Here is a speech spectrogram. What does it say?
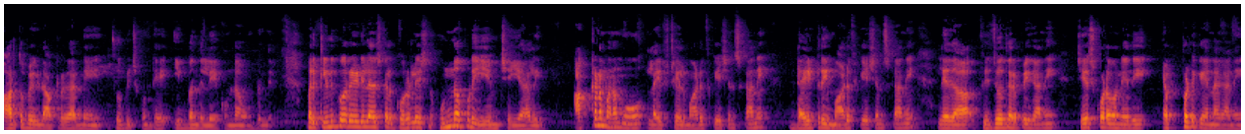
ఆర్థోపెడిక్ డాక్టర్ గారిని చూపించుకుంటే ఇబ్బంది లేకుండా ఉంటుంది. మరి క్లినికో రేడియలాజికల్ కొరలేషన్ ఉన్నప్పుడు ఏం చేయాలి అక్కడ మనము లైఫ్ స్టైల్ మాడిఫికేషన్స్ కానీ డైటరీ మాడిఫికేషన్స్ కానీ లేదా ఫిజియోథెరపీ కానీ చేసుకోవడం అనేది ఎప్పటికైనా కానీ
